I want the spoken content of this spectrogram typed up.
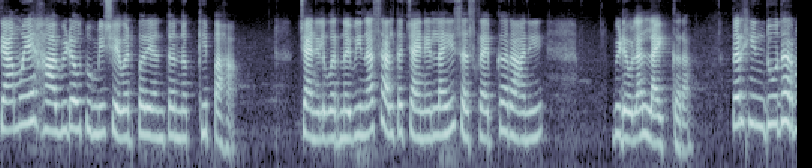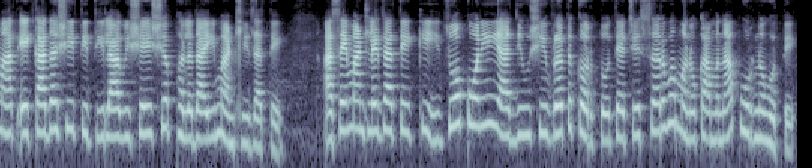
त्यामुळे हा व्हिडिओ तुम्ही शेवटपर्यंत नक्की पहा. चॅनेलवर नवीन असाल तर चॅनेललाही सबस्क्राईब करा आणि व्हिडिओला लाईक करा. तर हिंदू धर्मात एकादशी तिथीला विशेष फलदायी मानली जाते. असे मानले जाते की जो कोणी या दिवशी व्रत करतो त्याचे सर्व मनोकामना पूर्ण होते.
